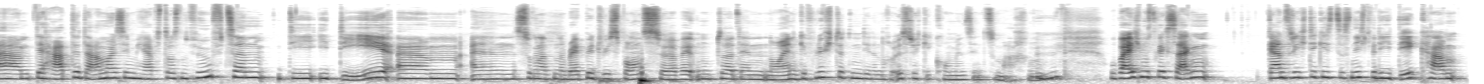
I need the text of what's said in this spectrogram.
Ähm, der hatte damals im Herbst 2015 die Idee, ähm, einen sogenannten Rapid Response Survey unter den neuen Geflüchteten, die dann nach Österreich gekommen sind, zu machen. Mhm. Wobei ich muss gleich sagen, ganz richtig ist das nicht, weil die Idee kam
